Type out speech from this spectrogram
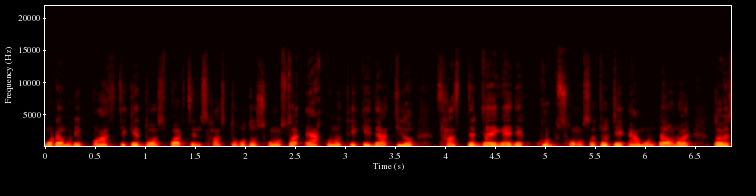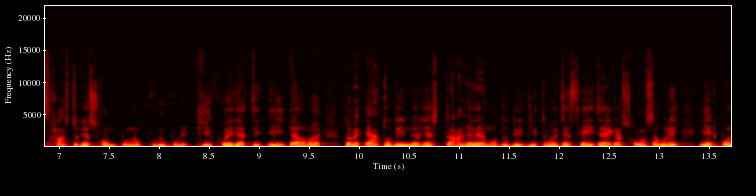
মোটামুটি পাঁচ থেকে দশ পার্সেন্ট স্বাস্থ্যগত সমস্যা এখনও থেকে যাচ্ছিল। স্বাস্থ্যের জায়গায় যে খুব সমস্যা চলছে এমনটাও নয়। তবে স্বাস্থ্য যে সম্পূর্ণ পুরোপুরি ঠিক হয়ে যাচ্ছে এইটাও নয়। তবে এতদিন ধরে যে স্ট্রাগলের মধ্য দিয়ে যেতে হয়েছে সেই জায়গার সমস্যাগুলি এরপর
